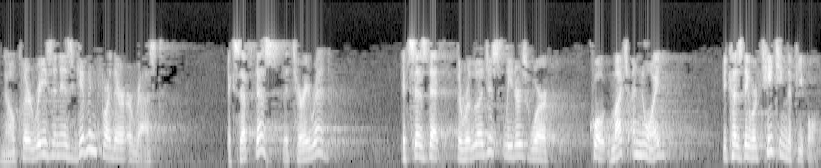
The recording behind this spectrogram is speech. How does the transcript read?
No clear reason is given for their arrest except this that Terry read. It says that the religious leaders were, quote, much annoyed because they were teaching the people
